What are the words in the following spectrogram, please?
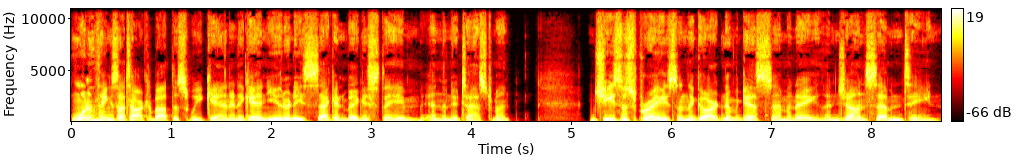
one of the things I talked about this weekend, and again, unity's second biggest theme in the New Testament, Jesus prays in the Garden of Gethsemane in John 17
